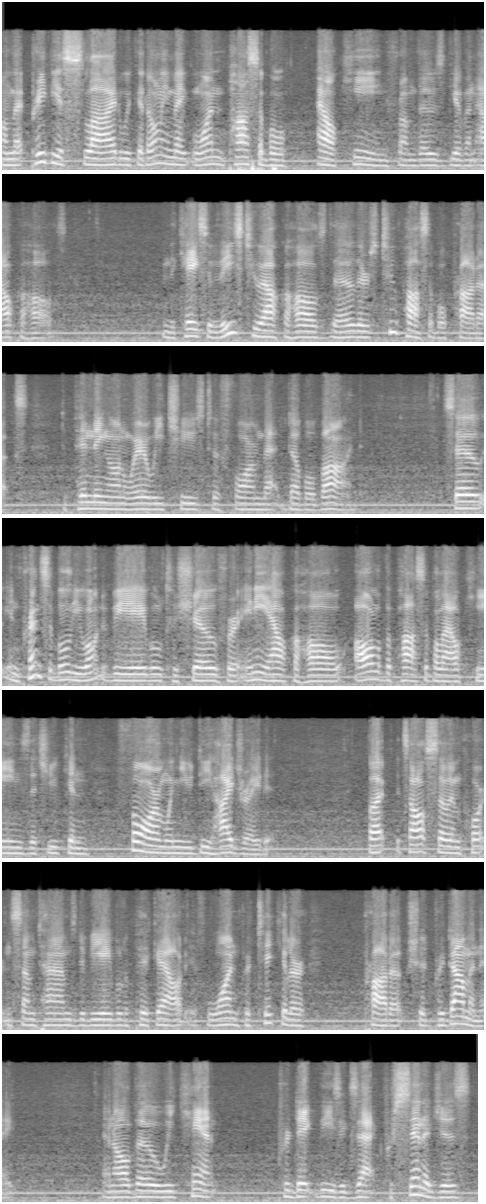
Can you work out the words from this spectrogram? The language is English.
On that previous slide we could only make one possible alkene from those given alcohols. In the case of these two alcohols though there's two possible products depending on where we choose to form that double bond. So in principle you want to be able to show for any alcohol all of the possible alkenes that you can form when you dehydrate it. But it's also important sometimes to be able to pick out if one particular product should predominate. And although we can't predict these exact percentages,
